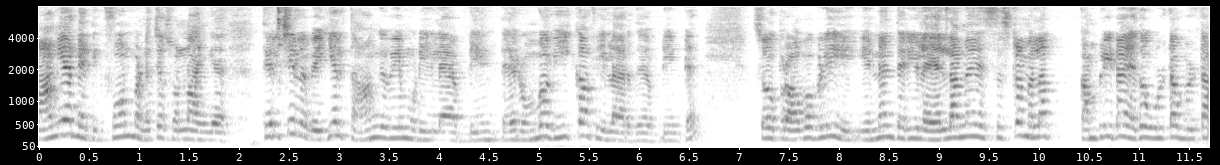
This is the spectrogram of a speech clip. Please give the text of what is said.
மாமியார் நேற்றுக்கு ஃபோன் பண்ணச்ச சொன்னாங்க திருச்சியில் வெயில் தாங்கவே முடியல அப்படின்ட்டு ரொம்ப வீக்காக ஃபீல் ஆகுது அப்படின்ட்டு. ஸோ ப்ராபப்ளி என்னன்னு தெரியல. எல்லாமே சிஸ்டம் எல்லாம் கம்ப்ளீட்டாக ஏதோ உல்டா புல்ட்டா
